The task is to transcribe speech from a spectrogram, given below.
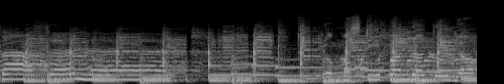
sasana. Rumus di pondok tunyo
